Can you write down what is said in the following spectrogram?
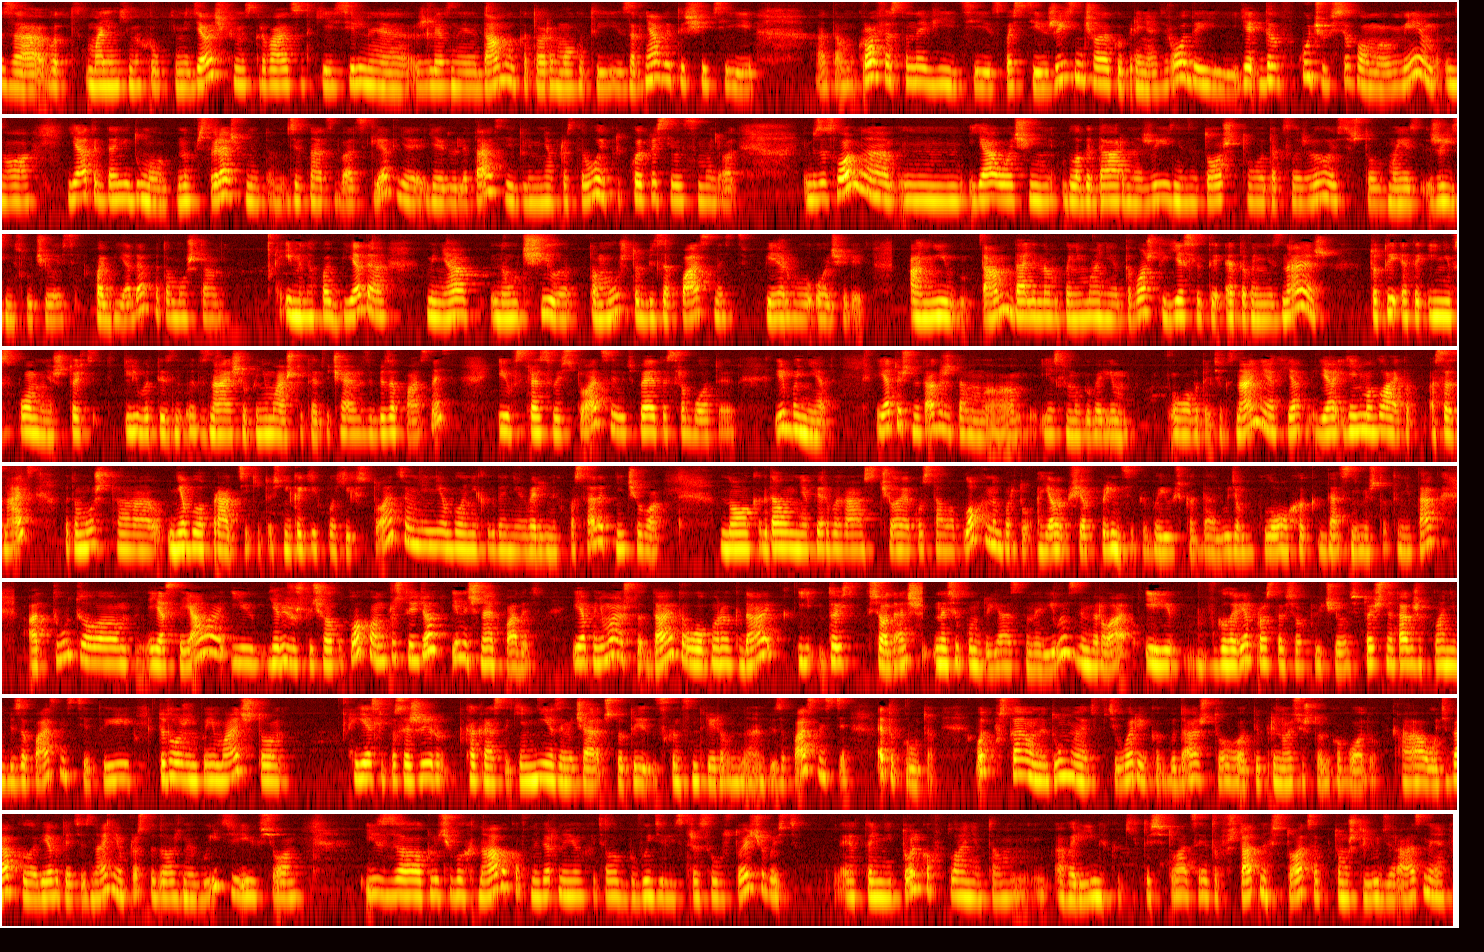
за вот маленькими хрупкими девочками скрываются такие сильные железные дамы, которые могут и из огня вытащить, и а, там кровь остановить, и спасти жизнь человеку, принять роды. И я, да в кучу всего мы умеем, но я тогда не думала. Ну, представляешь, мне там 19-20 лет, я, я иду летать, и для меня просто, ой, какой красивый самолет. И, безусловно, я очень благодарна жизни за то, что так сложилось, что в моей жизни случилась победа, потому что именно победа меня научила тому, что безопасность в первую очередь. Они там дали нам понимание того, что если ты этого не знаешь, то ты это и не вспомнишь. То есть либо ты знаешь и понимаешь, что ты отвечаешь за безопасность, и в стрессовой ситуации у тебя это сработает, либо нет. Я точно так же там, а, если мы говорим о вот этих знаниях, я, я, я не могла это осознать, потому что не было практики, то есть никаких плохих ситуаций у меня не было, никогда ни аварийных посадок, ничего. Но когда у меня первый раз человеку стало плохо на борту, а я вообще в принципе боюсь, когда людям плохо, когда с ними что-то не так, а тут э, я стояла, и я вижу, что человеку плохо, он просто идет и начинает падать. Я понимаю, что да, это обморок, да. И, то есть все, дальше на секунду я остановилась, замерла, и в голове просто все включилось. Точно так же в плане безопасности ты, ты должен понимать, что если пассажир как раз-таки не замечает, что ты сконцентрирован на безопасности, это круто. Вот пускай он и думает в теории, как бы, да, что ты приносишь только воду. А у тебя в голове вот эти знания просто должны быть, и все. Из ключевых навыков, наверное, я хотела бы выделить стрессоустойчивость. Это не только в плане там аварийных каких-то ситуаций, это в штатных ситуациях, потому что люди разные,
